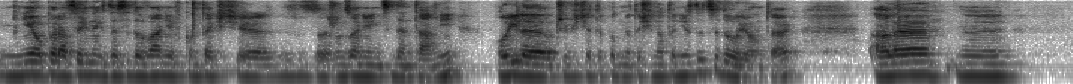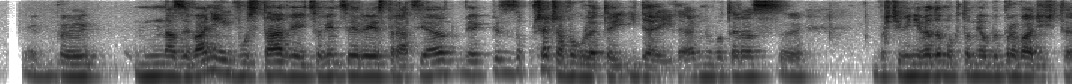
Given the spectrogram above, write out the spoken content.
nieoperacyjnych zdecydowanie w kontekście zarządzania incydentami, o ile oczywiście te podmioty się na to nie zdecydują, tak? Ale y, jakby nazywanie ich w ustawie i co więcej rejestracja jakby zaprzecza w ogóle tej idei, tak? No bo teraz właściwie nie wiadomo, kto miałby prowadzić te,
